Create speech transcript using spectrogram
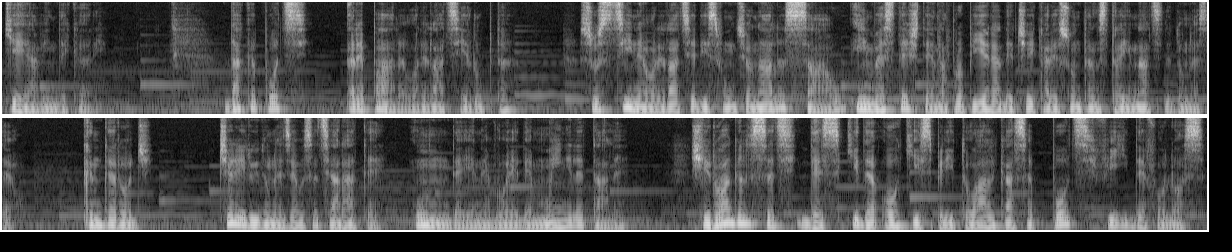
cheia vindecării. Dacă poți, repară o relație ruptă, susține o relație disfuncțională sau investește în apropierea de cei care sunt înstrăinați de Dumnezeu. Când te rogi, cere lui Dumnezeu să-ți arate unde e nevoie de mâinile tale și roagă-L să-ți deschidă ochii spiritual ca să poți fi de folos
